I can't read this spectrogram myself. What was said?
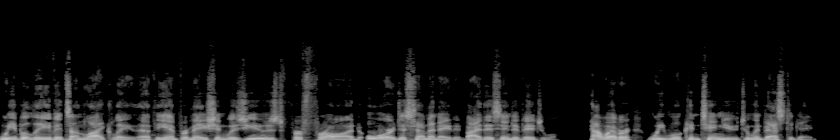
we believe it's unlikely that the information was used for fraud or disseminated by this individual. However, we will continue to investigate.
